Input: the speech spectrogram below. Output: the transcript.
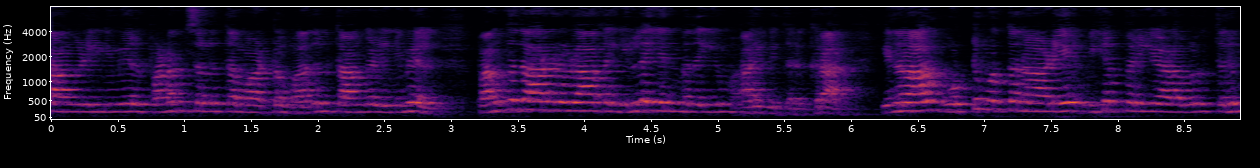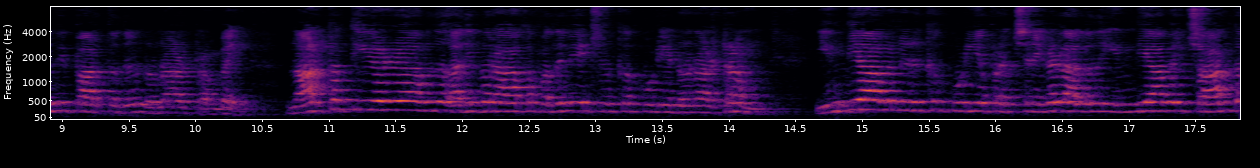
தாங்கள் இனிமேல் பணம் செலுத்த மாட்டோம். அதில் தாங்கள் இனிமேல் பங்குதாரர்களாக இல்லை என்பதையும் அறிவித்திருக்கிறார். இதனால் ஒட்டுமொத்த நாடே மிகப்பெரிய அளவில் திரும்பி பார்த்தது டொனால்ட் ட்ரம்பை. நாற்பத்தி ஏழாவது அதிபராக பதவியேற்றிருக்கக்கூடிய டொனால்ட் ட்ரம்ப் இந்தியாவில் இருக்கக்கூடிய பிரச்சனைகள் அல்லது இந்தியாவை சார்ந்த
